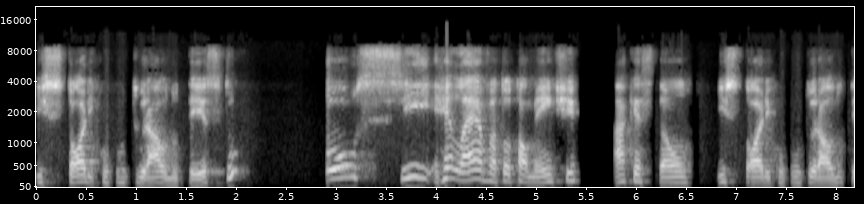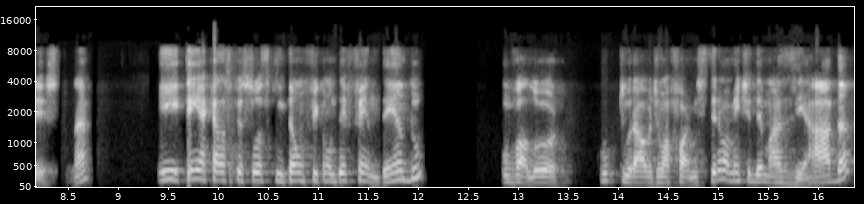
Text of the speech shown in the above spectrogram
histórico-cultural do texto, ou se releva totalmente a questão histórico-cultural do texto, né? E tem aquelas pessoas que então ficam defendendo o valor cultural de uma forma extremamente demasiada,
